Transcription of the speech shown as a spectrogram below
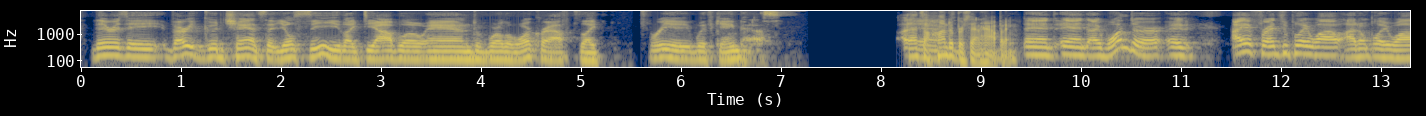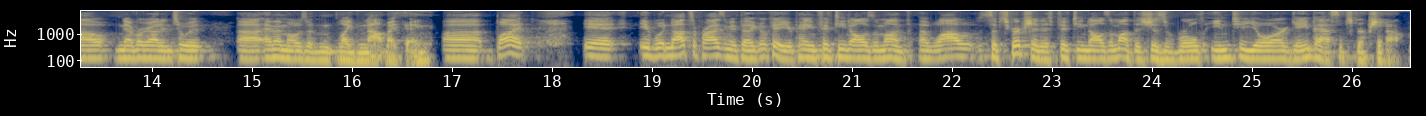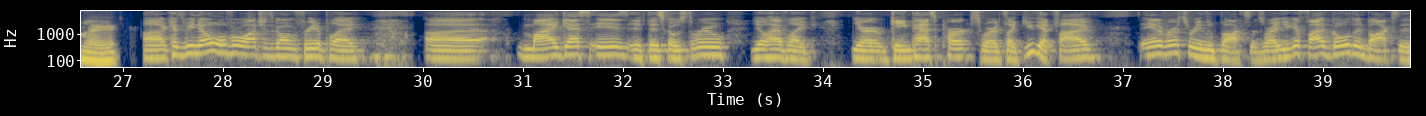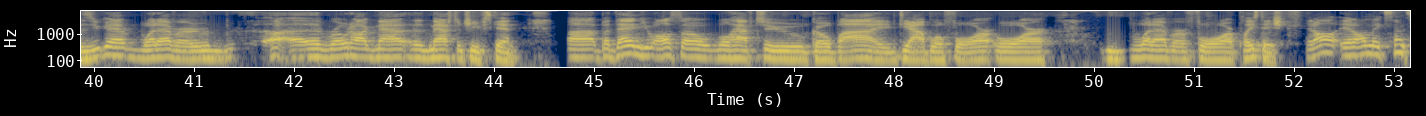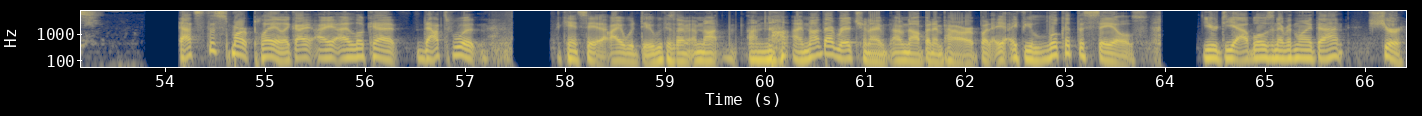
there is a very good chance that you'll see like Diablo and World of Warcraft like free with Game Pass. That's And- hundred percent happening. And and I wonder, and I have friends who play WoW. I don't play WoW. Never got into it. Uh, MMOs are like not my thing. Uh, but it it would not surprise me if they're like, okay, you're paying fifteen dollars a month. A WoW subscription is fifteen dollars a month. It's just rolled into your Game Pass subscription now. Right. Because we know Overwatch is going free to play. Uh, my guess is if this goes through, you'll have like your Game Pass perks where it's like you get five anniversary loot boxes, right? You get five golden boxes, you get whatever, uh, uh, Roadhog Ma- Master Chief skin. Uh, but then you also will have to go buy Diablo 4 or whatever for PlayStation. It all it all makes sense. That's the smart play. Like I, I, I look at that's what I can't say I would do because I'm, I'm not, I'm not, I'm not that rich and I've, I've not been in power. But if you look at the sales, your Diablos and everything like that, sure,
